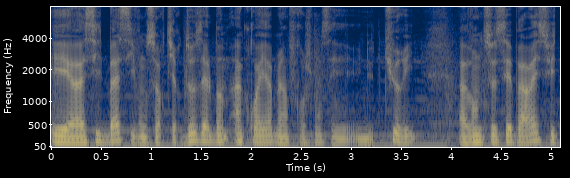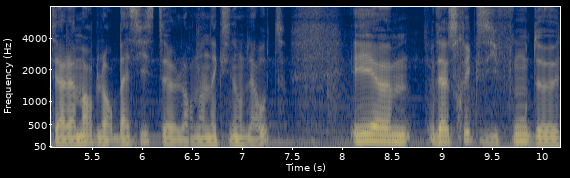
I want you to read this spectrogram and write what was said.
Et euh, Acid Bass, ils vont sortir deux albums incroyables. hein. Franchement, c'est une tuerie. Avant de se séparer suite à la mort de leur bassiste lors d'un accident de la route. Et euh, Dastrix, ils font de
